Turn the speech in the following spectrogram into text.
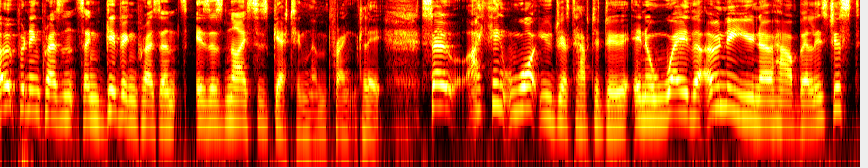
Opening presents and giving presents is as nice as getting them, frankly. So I think what you just have to do in a way that only you know how, Bill, is just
